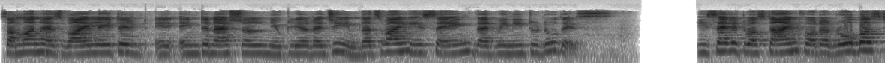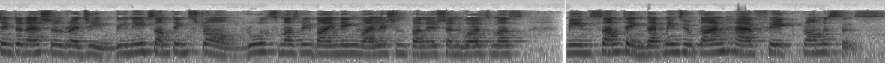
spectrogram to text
someone has violated international nuclear regime. That's why he is saying that we need to do this. He said it was time for a robust international regime. We need something strong. Rules must be binding, violation punished, and words must means something. That means you can't have fake promises.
